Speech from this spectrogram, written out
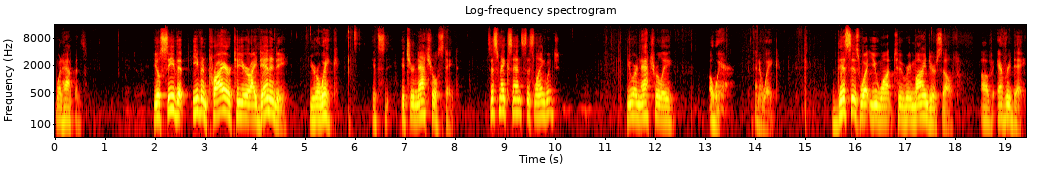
What happens? You'll see that even prior to your identity, you're awake. It's, it's your natural state. Does this make sense, this language? You are naturally aware and awake. This is what you want to remind yourself of every day.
